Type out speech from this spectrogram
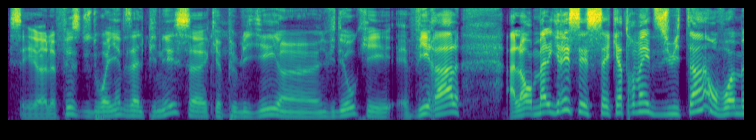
C'est euh, le fils du doyen des alpinistes euh, qui a publié un- une vidéo qui est virale. Alors, malgré ses, ses 98 ans, on voit M.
